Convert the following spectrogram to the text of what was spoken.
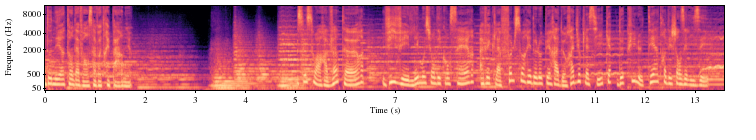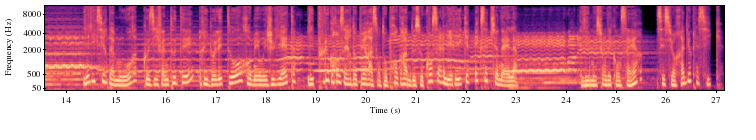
donnez un temps d'avance à votre épargne. Ce soir à 20h, vivez l'émotion des concerts avec la folle soirée de l'opéra de Radio Classique depuis le Théâtre des Champs-Élysées. L'élixir d'amour, Così fan Rigoletto, Roméo et Juliette, les plus grands airs d'opéra sont au programme de ce concert lyrique exceptionnel. L'émotion des concerts, c'est sur Radio Classique.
